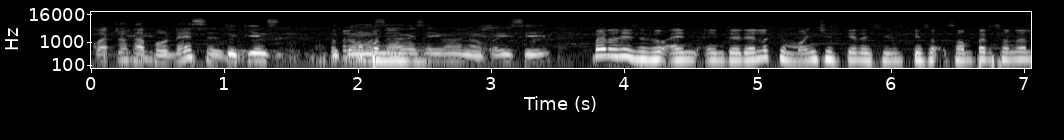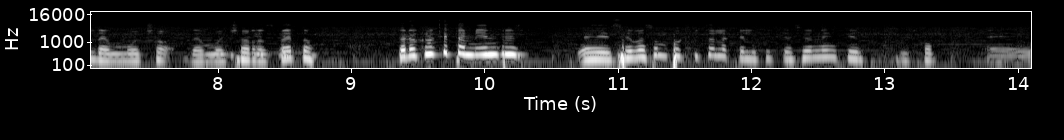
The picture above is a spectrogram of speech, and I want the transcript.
cuatro japoneses. ¿Tú quién? ¿Tú Otro cómo japonés. sabes? Ahí van a lo mejor y sí. Bueno, sí, eso, en, en teoría lo que Monchis quiere decir es que so- son personas de mucho de mucho respeto. Pero creo que también pues, eh, se basa un poquito la calificación en que pues, po- eh,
